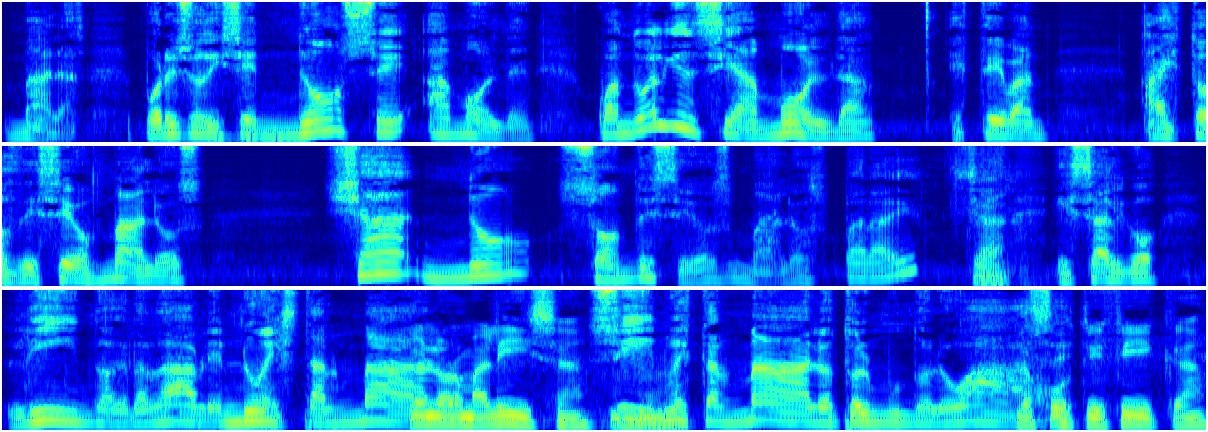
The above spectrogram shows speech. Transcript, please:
malas. Por eso dice, no se amolden. Cuando alguien se amolda, Esteban, a estos deseos malos, ya no son deseos malos para él. Ya es algo lindo, agradable, no es tan malo. Lo normaliza. Sí, no es tan malo, todo el mundo lo hace. Lo justifica.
